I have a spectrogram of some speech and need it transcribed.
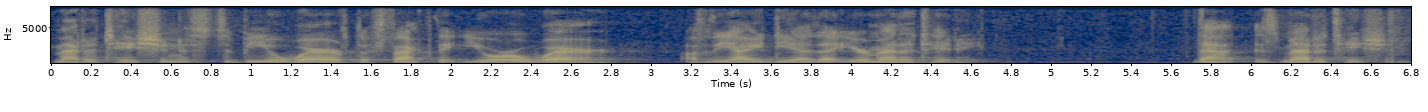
Meditation is to be aware of the fact that you're aware of the idea that you're meditating. That is meditation.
